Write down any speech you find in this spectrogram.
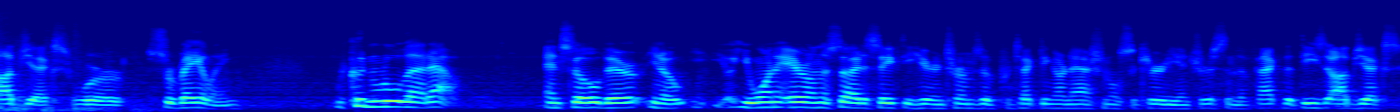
objects were surveilling, we couldn't rule that out. And so there, you know, you, you want to err on the side of safety here in terms of protecting our national security interests and the fact that these objects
